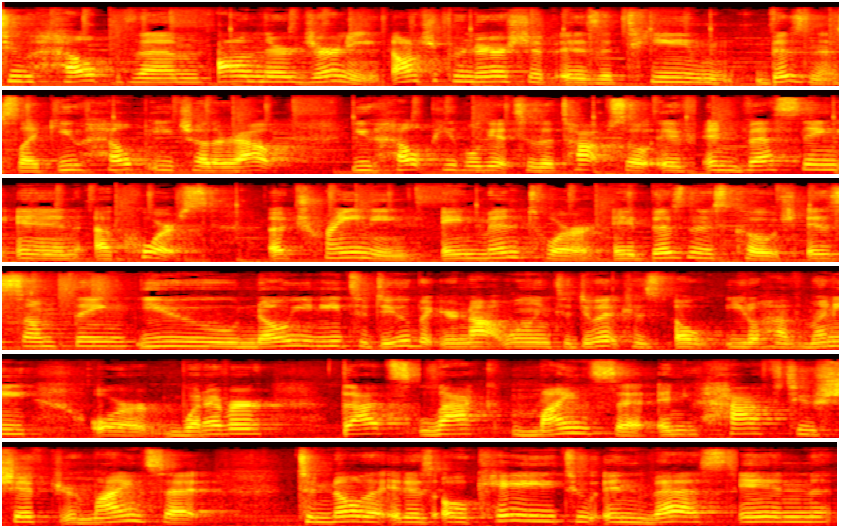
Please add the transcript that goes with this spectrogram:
to help them on their journey. Entrepreneurship is a team business. Like you help each other out. You help people get to the top. So if investing in a course, a training, a mentor, a business coach is something you know you need to do, but you're not willing to do it because, oh, you don't have money or whatever, that's lack mindset. And you have to shift your mindset to know that it is okay to invest in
